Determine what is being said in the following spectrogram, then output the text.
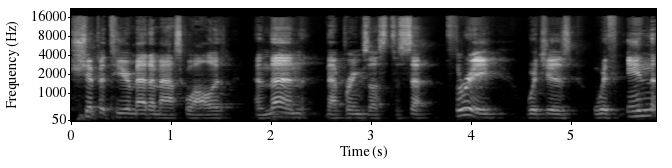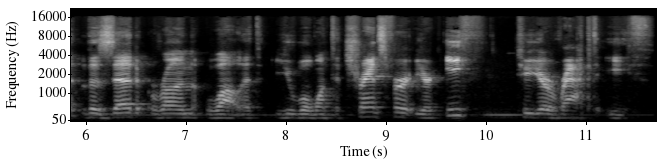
ship it to your MetaMask wallet, and then that brings us to step three, which is within the Zed Run wallet, you will want to transfer your ETH to your wrapped ETH.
